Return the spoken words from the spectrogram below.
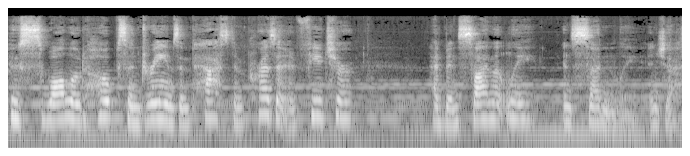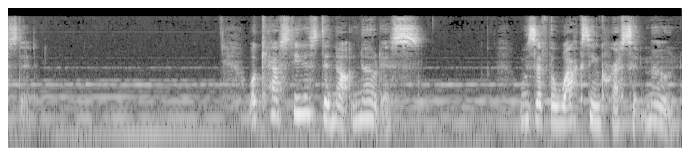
who swallowed hopes and dreams and past and present and future had been silently and suddenly ingested. What Kastytis did not notice was that the waxing crescent moon,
